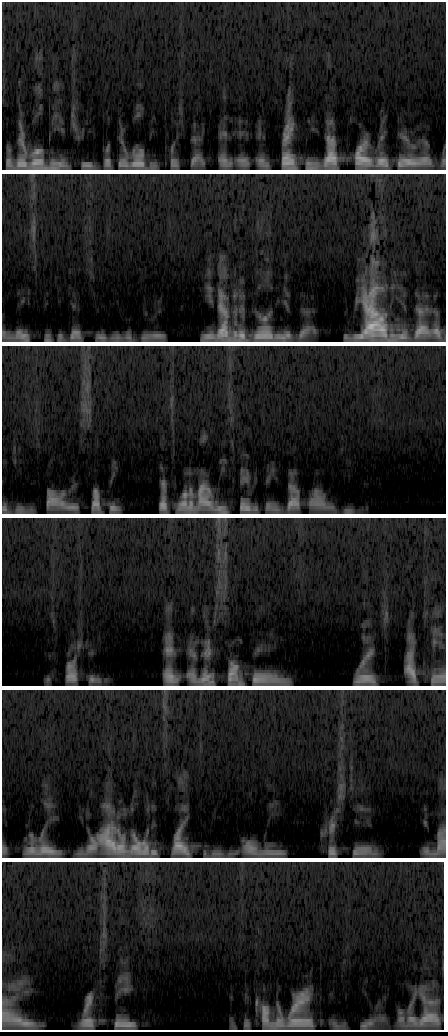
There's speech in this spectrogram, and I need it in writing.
So there will be intrigue, but there will be pushback. And, and, and frankly, that part right there, when they speak against you as evildoers, the inevitability of that, the reality of that as a Jesus follower is something that's one of my least favorite things about following Jesus. It's frustrating. And, and there's some things which I can't relate. You know, I don't know what it's like to be the only Christian in my workspace and to come to work and just be like, oh my gosh,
